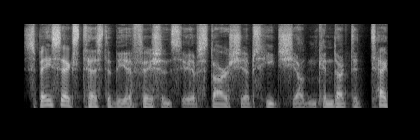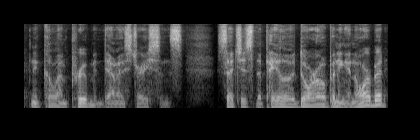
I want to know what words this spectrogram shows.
SpaceX tested the efficiency of Starship's heat shield and conducted technical improvement demonstrations, such as the payload door opening in orbit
